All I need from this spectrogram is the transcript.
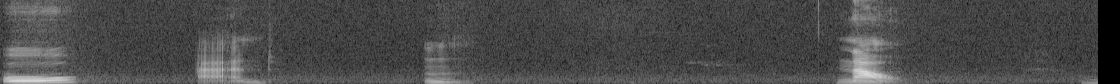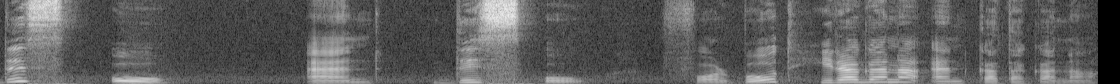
o and m. Now, this o and this o for both hiragana and katakana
